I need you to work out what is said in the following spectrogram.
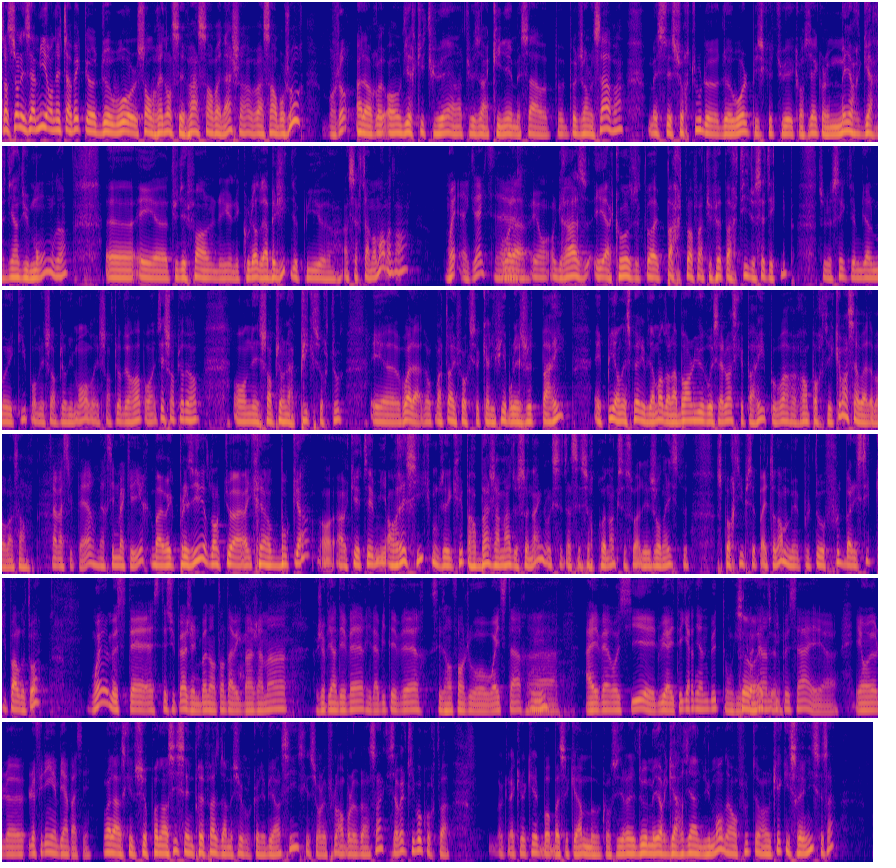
Attention les amis, on est avec euh, The Wall. Son vrai nom c'est Vincent Vanache. hein. Vincent, bonjour. Bonjour. Alors, euh, on va dire qui tu es. hein. Tu es un kiné, mais ça, euh, peu, peu de gens le savent. hein. Mais c'est surtout The Wall, puisque tu es considéré comme le meilleur gardien du monde. hein. Euh, et euh, tu défends les, les couleurs de la Belgique depuis euh, un certain moment maintenant. Ouais, exact. Voilà, et grâce et à cause de toi et par toi, enfin, tu fais partie de cette équipe. Je sais que tu aimes bien le mot équipe. On est champion du monde, on est champion d'Europe, on était champion d'Europe, on est champion olympique surtout. Et euh, voilà, donc maintenant il faut que se qualifier pour les Jeux de Paris. Et puis on espère évidemment dans la banlieue bruxelloise qui est Paris pouvoir remporter. Comment ça va d'abord, Vincent? Ça va super. Merci de m'accueillir. bah, Avec plaisir. Donc tu as écrit un bouquin euh, qui a été mis en récit, comme vous avez écrit par Benjamin de Soningue. Donc c'est assez surprenant que ce soit les journalistes sportifs, c'est pas étonnant, mais plutôt footballistiques qui parlent de toi. Ouais, mais c'était super. J'ai une bonne entente avec Benjamin. Je viens d'Ever. Il habite Ever. Ses enfants jouent au White Star. euh, à Ever aussi, et lui a été gardien de but, donc il connaît vrai, un petit peu ça, et, euh, et euh, le, le feeling est bien passé. Voilà, ce qui est surprenant aussi, c'est une préface d'un monsieur qu'on connaît bien aussi, qui est sur le flanc le Vincent, qui s'appelle Thibaut Courtois. Donc, avec lequel, bon, bah, c'est quand même euh, considéré les deux meilleurs gardiens du monde hein, en foot, en hockey, qui se réunissent, c'est ça?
